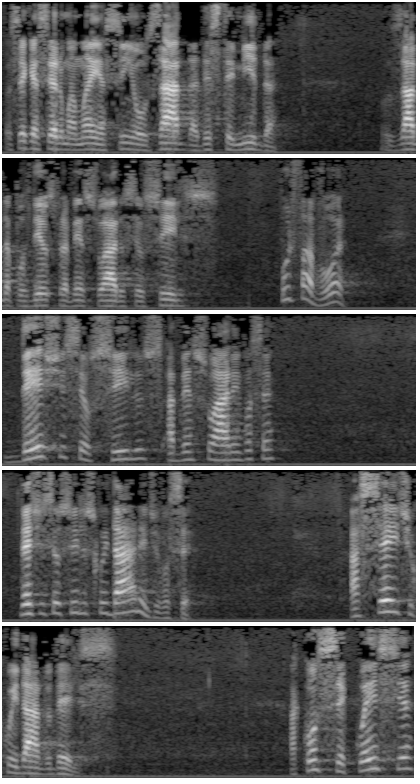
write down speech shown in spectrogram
Você quer ser uma mãe assim, ousada, destemida, usada por Deus para abençoar os seus filhos? Por favor, Deixe seus filhos abençoarem você. Deixe seus filhos cuidarem de você. Aceite o cuidado deles. A consequência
